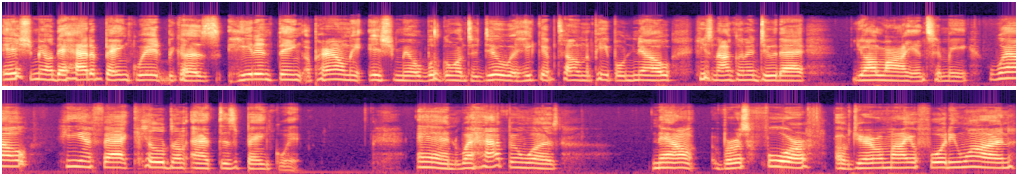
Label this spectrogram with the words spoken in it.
Ishmael, they had a banquet because he didn't think apparently Ishmael was going to do it. He kept telling the people, no, he's not going to do that. Y'all lying to me. Well, he in fact killed them at this banquet. And what happened was now, verse 4 of Jeremiah 41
